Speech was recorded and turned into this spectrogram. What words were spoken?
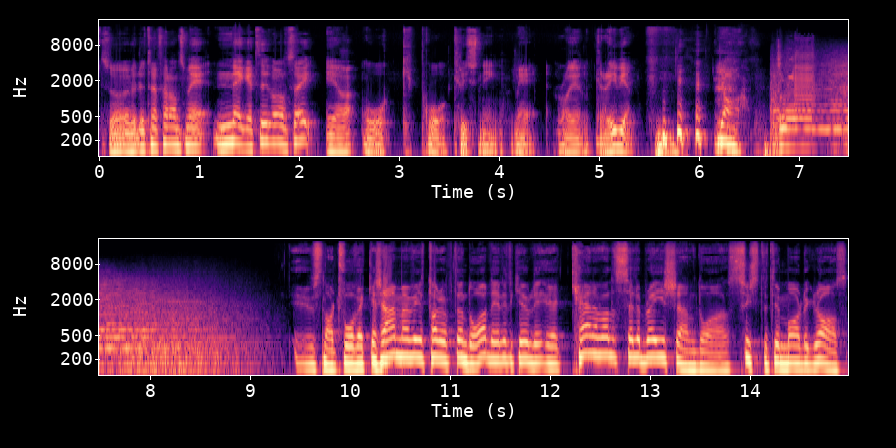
Så vill du träffa någon som är negativ av sig? Ja, åk på kryssning med Royal Caribbean. Ja. Snart två veckor sedan, men vi tar upp den då. Det är lite kul. Det är Carnival Celebration, då, syster till Mardi Gras,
